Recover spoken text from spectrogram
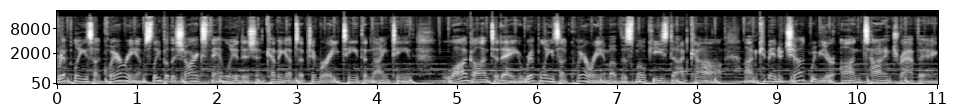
Ripley's Aquarium, Sleep of the Sharks Family Edition, coming up September 18th and 19th. Log on today, Ripley's Aquarium of the Smokies.com. I'm Commander Chuck with your on time traffic.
